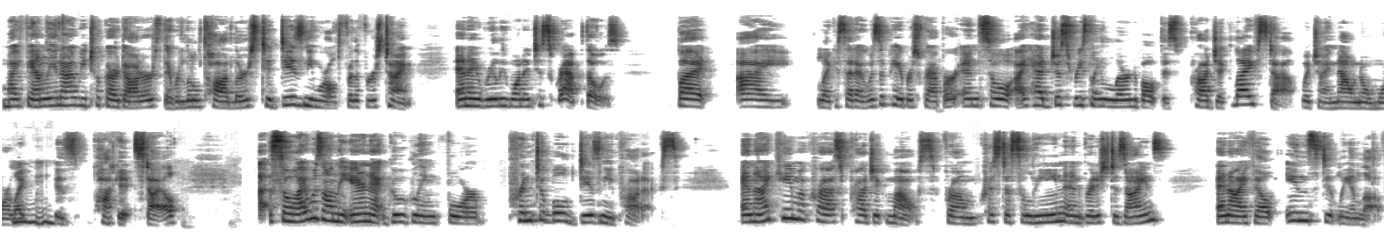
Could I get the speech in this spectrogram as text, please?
my family and I we took our daughters, they were little toddlers, to Disney World for the first time, and I really wanted to scrap those, but I like I said, I was a paper scrapper, and so I had just recently learned about this project lifestyle, which I now know more like mm-hmm. is pocket style. Uh, so I was on the internet googling for printable Disney products, and I came across Project Mouse from Krista Sahlin and Britt-ish Designs, and I fell instantly in love.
